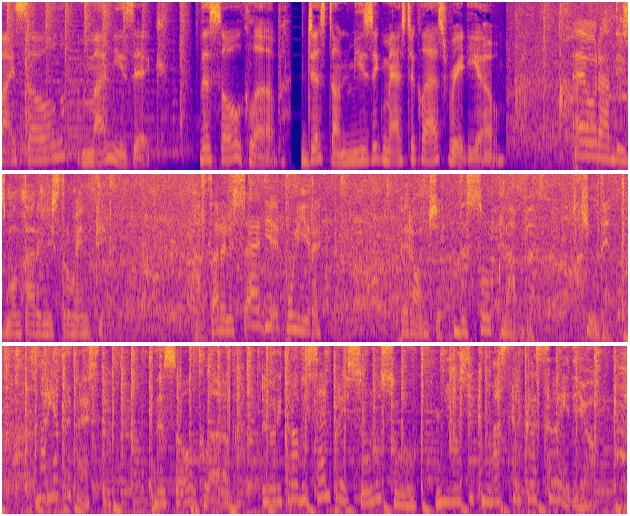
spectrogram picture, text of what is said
My soul, my music. The Soul Club, just on Music Masterclass Radio. È ora di smontare gli strumenti, alzare le sedie e pulire. Per oggi The Soul Club chiude, ma riapre presto. The Soul Club. Lo ritrovi sempre e solo su Music Masterclass Radio.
